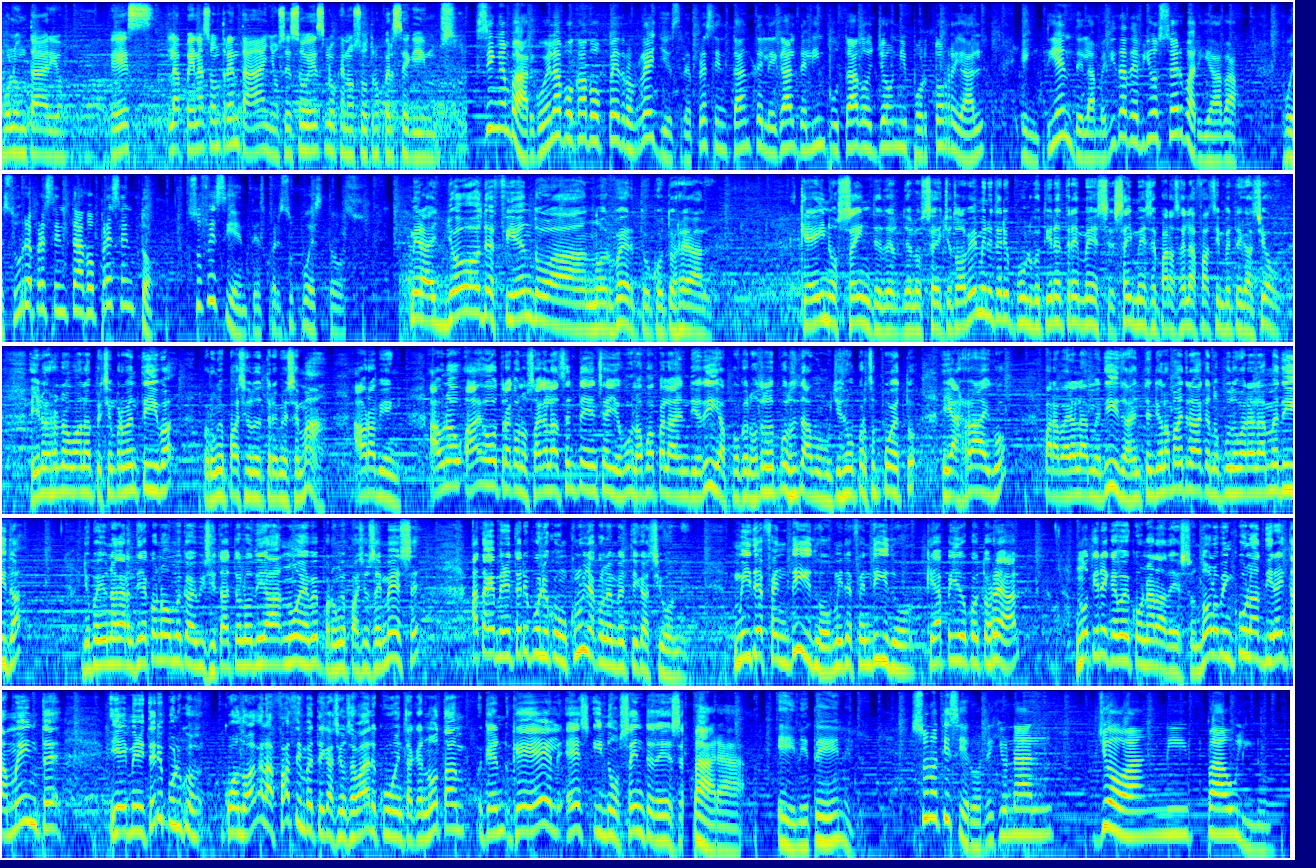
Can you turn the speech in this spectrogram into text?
voluntario. Es, la pena son 30 años, eso es lo que nosotros perseguimos. Sin embargo, el abogado Pedro Reyes, representante legal del imputado Johnny Portorreal, entiende la medida debió ser variada, pues su representado presentó suficientes presupuestos. Mira, yo defiendo a Norberto Portorreal que es inocente de, los hechos. Todavía el Ministerio Público tiene tres meses, seis meses para hacer la fase de investigación. Ellos renovan la prisión preventiva por un espacio de tres meses más. Ahora bien, hay, una, hay otra cuando salga la sentencia, yo la voy a apelar en 10 días, porque nosotros depositamos muchísimo presupuesto y arraigo para variar las medidas. Entendió la magistrada que no pudo variar las medidas. Yo pedí una garantía económica de visitar todos los días nueve por un espacio de seis meses, hasta que el Ministerio Público concluya con las investigaciones. Mi defendido, mi defendido, que ha pedido Real, no tiene que ver con nada de eso. No lo vincula directamente y el Ministerio Público, cuando haga la fase de investigación, se va a dar cuenta que, no tan, que, que él es inocente de eso. Para NTN, su noticiero regional, Joanny Paulino.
